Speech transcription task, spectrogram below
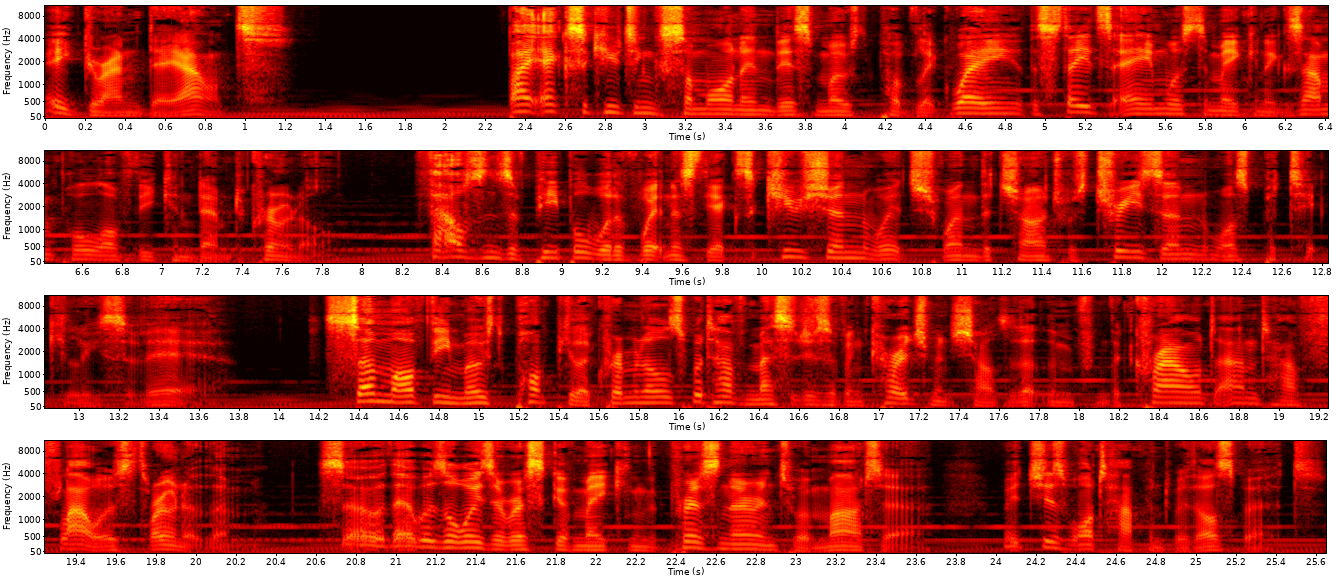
A grand day out. By executing someone in this most public way, the state's aim was to make an example of the condemned criminal. Thousands of people would have witnessed the execution, which, when the charge was treason, was particularly severe. Some of the most popular criminals would have messages of encouragement shouted at them from the crowd and have flowers thrown at them. So there was always a risk of making the prisoner into a martyr, which is what happened with Osbert.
